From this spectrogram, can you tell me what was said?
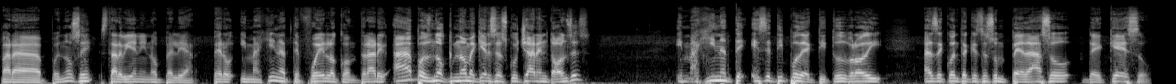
para, pues no sé, estar bien y no pelear. Pero imagínate, fue lo contrario. Ah, pues no, no me quieres escuchar entonces. Imagínate ese tipo de actitud, Brody. Haz de cuenta que este es un pedazo de queso.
